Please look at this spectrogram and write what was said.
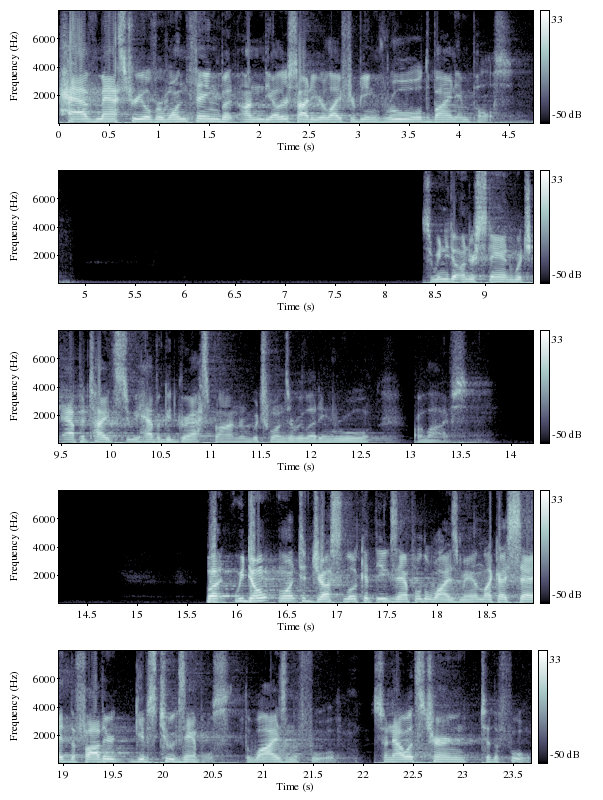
have mastery over one thing, but on the other side of your life, you're being ruled by an impulse. So we need to understand which appetites do we have a good grasp on and which ones are we letting rule our lives. But we don't want to just look at the example of the wise man. Like I said, the father gives two examples the wise and the fool. So now let's turn to the fool.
